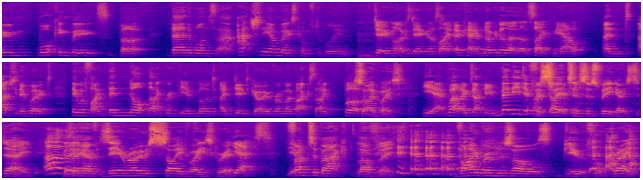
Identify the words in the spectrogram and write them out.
own walking boots, but they're the ones that actually I'm most comfortable in Mm. doing what I was doing. And I was like, okay, I'm not going to let that psych me out. And actually, they worked. They were fine. They're not that grippy in mud. I did go over on my backside, but sideways. yeah, well, exactly. Many different. I slipped in some speed goats today Oh, because there they have zero sideways grip. Yes. Yeah. Front to back, lovely. Vibram soles, beautiful, great.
